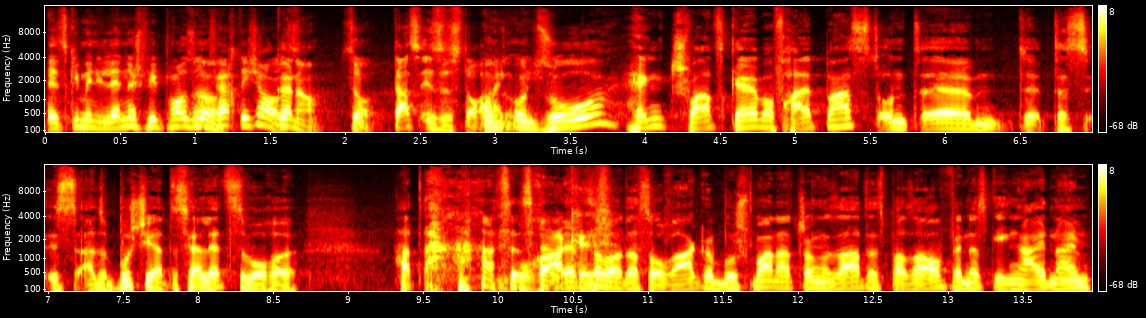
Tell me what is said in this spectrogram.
jetzt gehen wir in die Länderspielpause und So, fertig aus. genau. So, das ist es doch Und, eigentlich. und so hängt Schwarz-Gelb auf Halbmast und ähm, das ist, also Buschi hat es ja letzte Woche, hat, hat ja Orakel. letzte Woche, das Orakel Buschmann hat schon gesagt, jetzt pass auf, wenn das gegen Heidenheim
